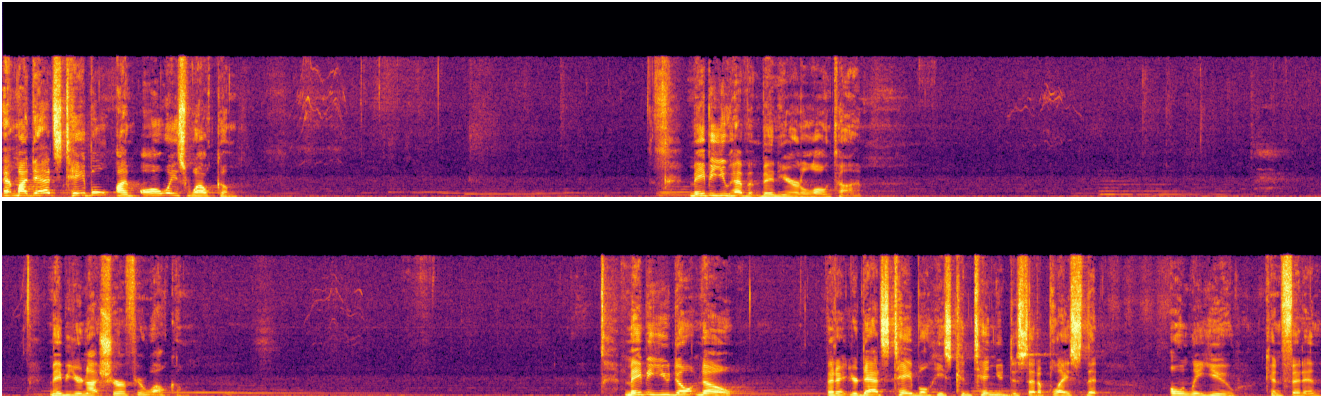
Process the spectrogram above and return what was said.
At my dad's table, I'm always welcome. Maybe you haven't been here in a long time. Maybe you're not sure if you're welcome. Maybe you don't know that at your dad's table, he's continued to set a place that only you can fit in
